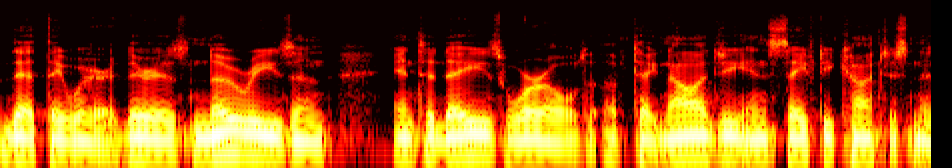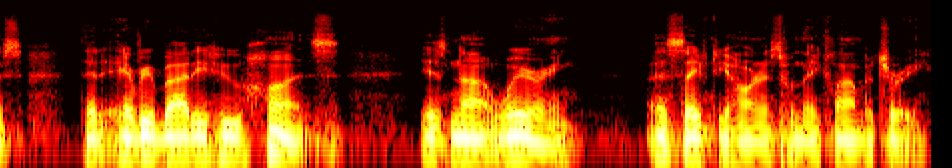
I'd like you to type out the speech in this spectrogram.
that they wear it. There is no reason in today's world of technology and safety consciousness that everybody who hunts is not wearing a safety harness when they climb a tree.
